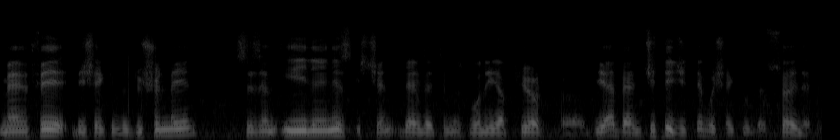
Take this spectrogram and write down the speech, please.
menfi bir şekilde düşünmeyin. Sizin iyiliğiniz için devletimiz bunu yapıyor diye ben ciddi ciddi bu şekilde söyledim.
